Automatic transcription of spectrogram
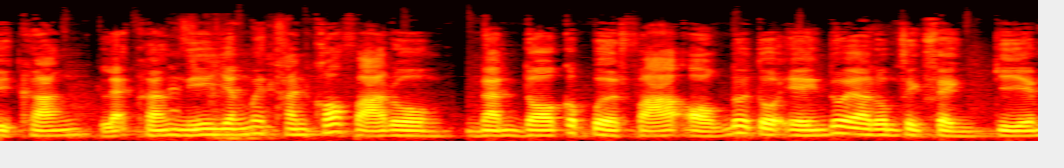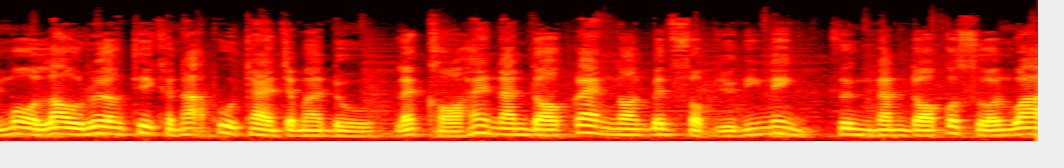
อีกครั้ง และครั้งนี้ยังไม่ทันเคาะฝาโรง นันดอร์ก็เปิดฝาออกด้วยตัวเองด้วยอารมณ์เซ็งๆกิเอโมเล่าเรื่องที่คณะผู้แทนจะมาดู และขอให้นันดอแกล้งนอนเป็นศพอยู่นิ่งๆ ซึ่งนันดอก็สวนว่า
